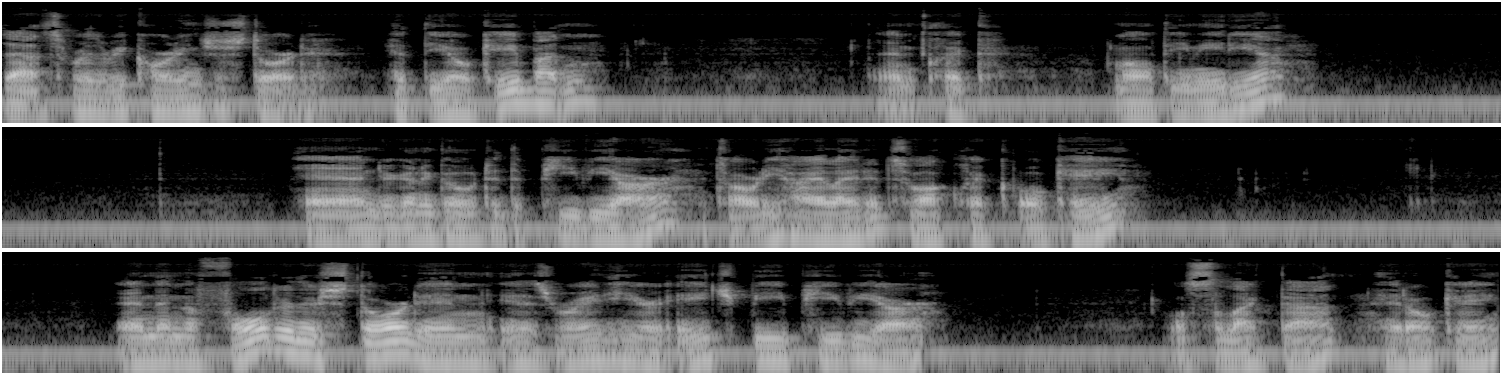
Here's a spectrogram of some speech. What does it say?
That's where the recordings are stored. Hit the OK button and click Multimedia. And you're going to go to the PVR. It's already highlighted, so I'll click OK. And then the folder they're stored in is right here, HB PVR. We'll select that, hit OK.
